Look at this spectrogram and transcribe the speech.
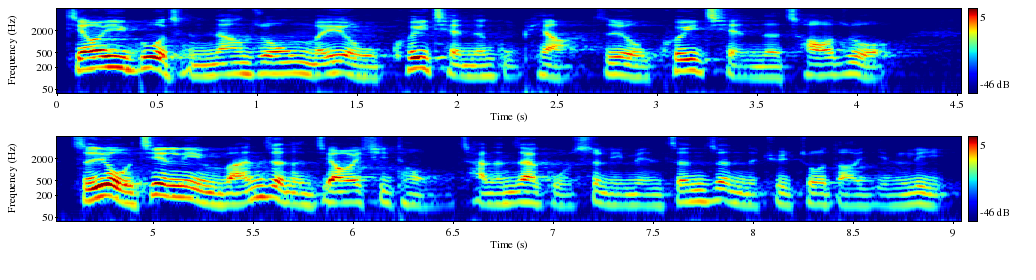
交易过程当中没有亏钱的股票，只有亏钱的操作。只有建立完整的交易系统，才能在股市里面真正的去做到盈利。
